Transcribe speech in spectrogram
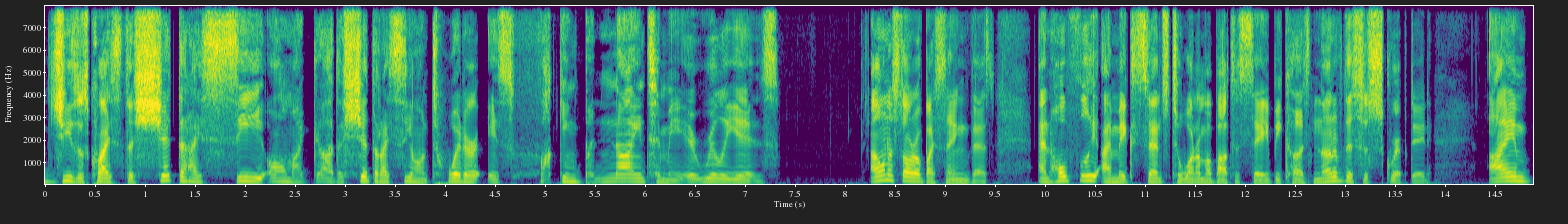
Jesus Christ, the shit that I see, oh my god, the shit that I see on Twitter is fucking benign to me. It really is. I want to start off by saying this, and hopefully I make sense to what I'm about to say because none of this is scripted. I am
